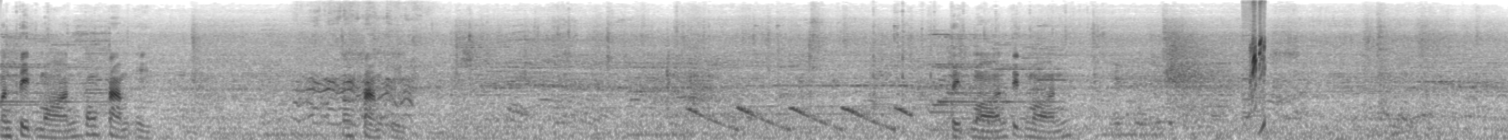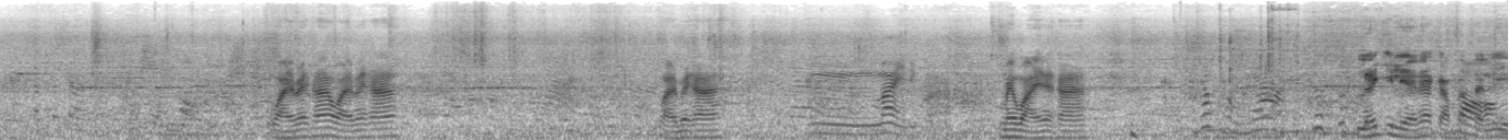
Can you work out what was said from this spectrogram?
มันติดหมอนต้องต่ำอีก ต้องต่ำอีก ติดหมอนติดหมอนไหวไหมคะไหวไหมคะไหวไหมคะอืมไม่ดีกว่า ไม่ไหวนะคะชอบของยากเหลือกี่เหรียญเนี่ยกลับมาซารี่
